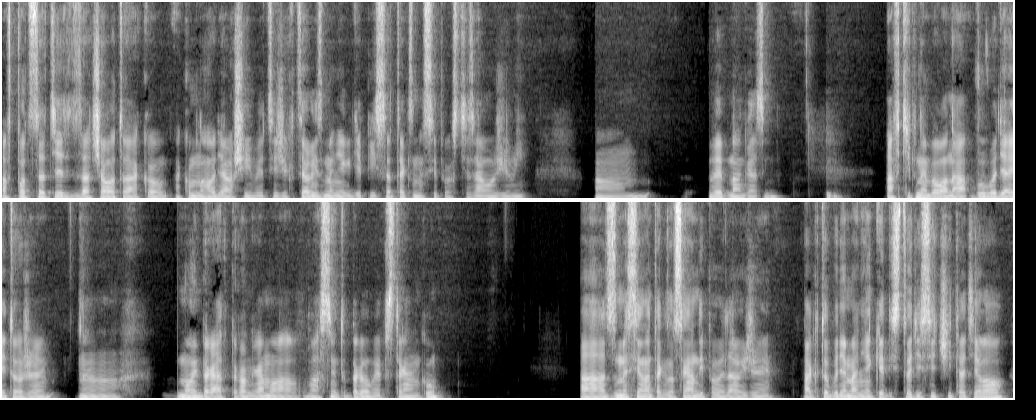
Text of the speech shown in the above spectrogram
A v podstate začalo to ako, ako mnoho ďalších vecí, že chceli sme niekde písať, tak sme si proste založili um, web magazín. A vtipné bolo na, v úvode aj to, že uh, môj brat programoval vlastne tú prvú web stránku a sme si len tak zo srandy povedali, že ak to bude mať niekedy 100 tisíc čitateľov,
